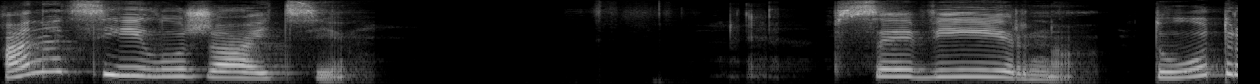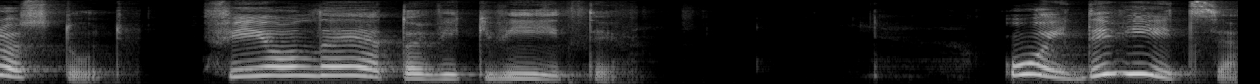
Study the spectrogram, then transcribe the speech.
А на цій лужайці все вірно, тут ростуть фіолетові квіти. Ой, дивіться,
